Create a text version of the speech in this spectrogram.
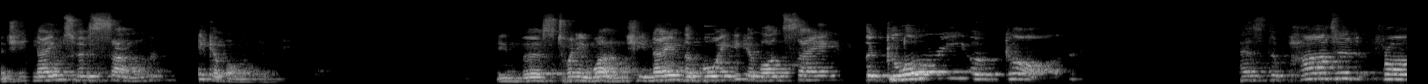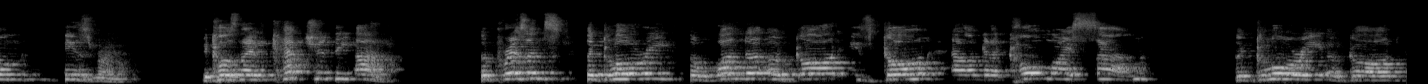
And she names her son Ichabod in verse 21, she named the boy Ichabod, saying, The glory of God has departed from Israel because they've captured the ark. The presence, the glory, the wonder of God is gone, and I'm going to call my son, the glory of God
